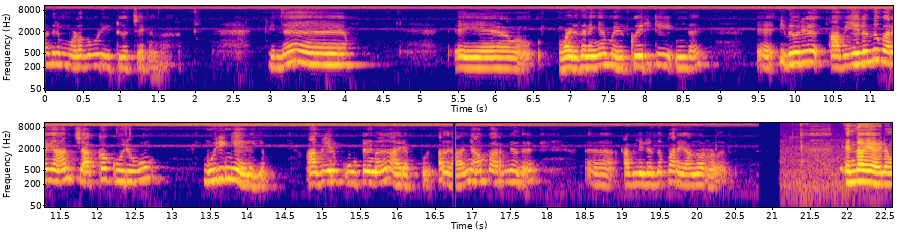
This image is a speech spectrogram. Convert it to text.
അതിന് മുളക് പൊടി ഇട്ട് വെച്ചേക്കുന്നതാണ്. പിന്നെ വഴുതനങ്ങ മെഴുക്കുരുട്ടി ഉണ്ട്. ഇതൊരു അവിയലെന്ന് പറയാം. ചക്കക്കുരുവും മുരിങ്ങയിലയും. അവിയൽ കൂട്ടാണ് അരപ്പ്. അതാണ് ഞാൻ പറഞ്ഞത്. അവിയലെന്ന് പറയാമെന്ന് പറഞ്ഞത്. എന്തായാലും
